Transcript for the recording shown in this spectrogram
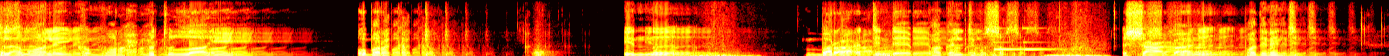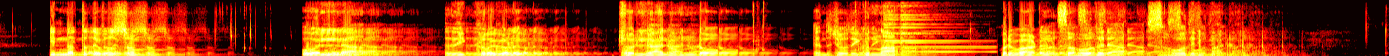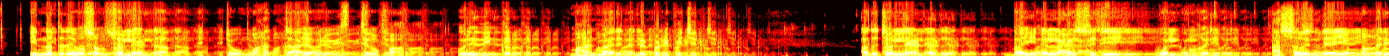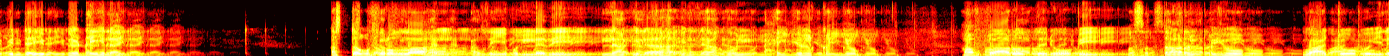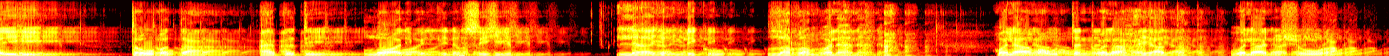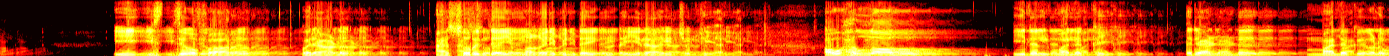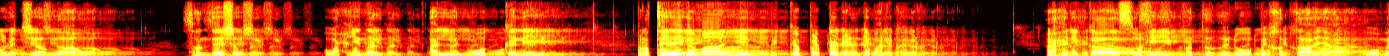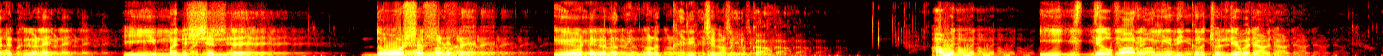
السلام عليكم ورحمة الله وبركاته ഇന്ന് ബറാഅത്തിന്റെ പകൽ ദിവസം ഷാബാന് പതിനഞ്ച് ഇന്നത്തെ ദിവസം വല്ല ദിക്റുകൾ ചൊല്ലാനുണ്ടോ എന്ന് ചോദിക്കുന്ന ഒരുപാട് സഹോദര സഹോദരിമാരുണ്ട് ഇന്നത്തെ ദിവസം ചൊല്ലേണ്ട ഏറ്റവും മഹത്തായ ഒരു ഒരു ദിക്ർ മഹാന്മാരി നമ്മെ പഠിപ്പിച്ചിട്ടുണ്ട്. അത് ചൊല്ലേണ്ടത് ബൈനൽ അസ്രി വൽ മഗ്രിബ് അസറിന്റെയും മകരിബിന്റെയും ഇടയിലായി. അസ്തഗ്ഫിറുല്ലാഹൽ ലാ ഇലാഹ ഹയ്യുൽ ഖയ്യൂം. അബ്ദി ളാലിബൻ ലിനഫ്സിഹി لا يملك ضرا ولا نفعا ولا موتا ولا حياة ولا نشورا ഈ ഇസ്തിഗ്ഫാർ ഒരാള് അസുറിന്റെയും മകരിബിന്റെയും ഇടയിലായി ചൊല്ലിയാൽ ഔഹല്ലാഹു ഇലൽ മലക്കൈ രണ്ട് മലക്കുകളെ വിളിച്ച് അള്ളാഹു സന്ദേശം നൽകും വഹി നൽകും അൽ പ്രത്യേകമായി ഏൽപ്പിക്കപ്പെട്ട രണ്ട് മലക്കുകൾ. ഓ മലക്കുകളെ ഈ മനുഷ്യന്റെ ദോഷങ്ങളുടെ ഏടുകൾ നിങ്ങൾ കരിച്ചു കളയുക. അവൻ ഈ ഇസ്തിഗ്ഫാർ ഈ ദിക്ർ ചൊല്ലിയവനാണ്.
